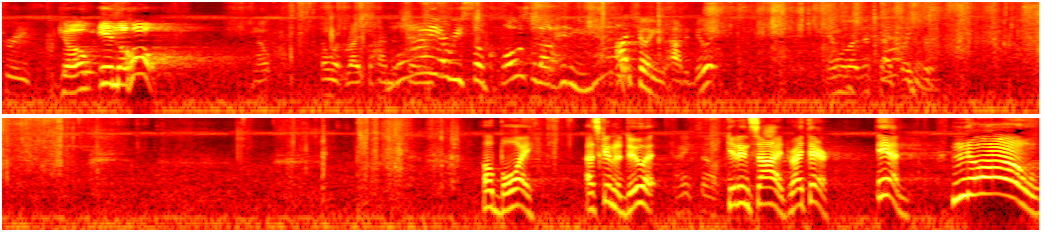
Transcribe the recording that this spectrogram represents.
Tree. Go in the hole. Nope. I went right behind the tree. Why are we so close without hitting now? I'll show you how to do it. And we'll let this guy play through. Oh boy. That's gonna do it. I think so. Get inside, right there. In. No!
